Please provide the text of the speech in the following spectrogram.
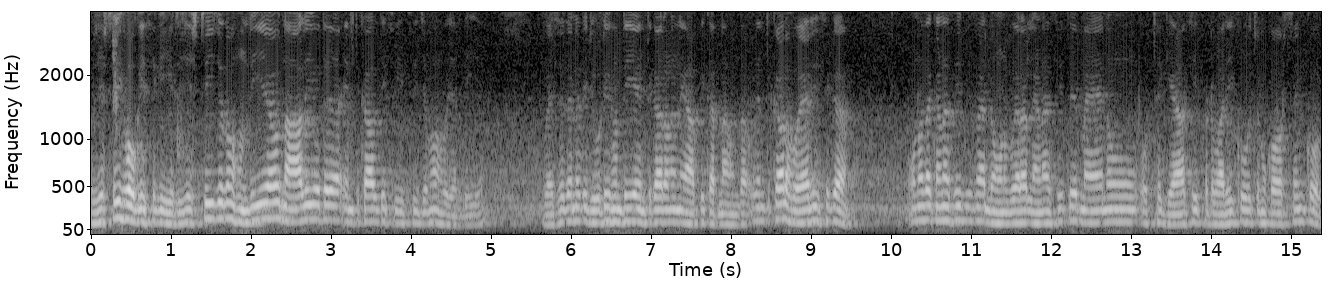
ਰਜਿਸਟਰੀ ਹੋ ਗਈ ਸੀਗੀ। ਰਜਿਸਟਰੀ ਜਦੋਂ ਹੁੰਦੀ ਹੈ, ਉਹ ਨਾਲ ਹੀ ਉਹਦਾ ਇੰਤਕਾਲ ਦੀ ਫੀਸ ਵੀ ਜਮ੍ਹਾਂ ਹੋ ਜਾਂਦੀ ਹੈ। ਵੈਸੇ ਤਾਂ ਇਹਨਾਂ ਦੀ ਡਿਊਟੀ ਹੁੰਦੀ ਹੈ, ਇੰਤਕਾਲ ਉਹਨਾਂ ਨੇ ਆਪ ਹੀ ਕਰਨਾ ਹੁੰਦਾ। ਉਹ ਇੰਤਕਾਲ ਹੋਇਆ ਨਹੀਂ ਸੀਗਾ। ਉਹਨਾਂ ਦਾ ਕਹਿਣਾ ਸੀ ਵੀ ਮੈਂ ਲੋਨ ਵਗੈਰਾ ਲੈਣਾ ਸੀ ਤੇ ਮੈਂ ਇਹਨੂੰ ਉੱਥੇ ਗਿਆ ਸੀ ਪਟਵਾਰੀ ਕੋਲ, ਚਮਕੌਰ ਸਿੰਘ ਕੋਲ।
